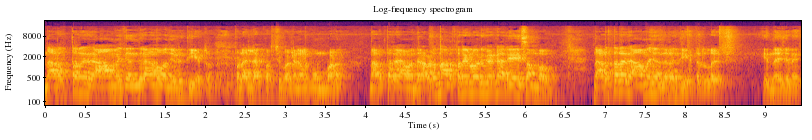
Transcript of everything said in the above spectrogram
നടത്തറ രാമചന്ദ്ര എന്ന് പറഞ്ഞൊരു തിയേറ്റർ ഉണ്ട്. ഇപ്പോഴല്ല കുറച്ച് കൊല്ലങ്ങൾക്ക് മുമ്പാണ്. നടത്തറ രാമചന്ദ്ര. അവിടെ നടത്തറയുള്ളവർക്കൊക്കെ അറിയാം ഈ സംഭവം. നടത്തറ രാമചന്ദ്ര തിയേറ്ററിൽ എന്ന് വെച്ചാൽ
